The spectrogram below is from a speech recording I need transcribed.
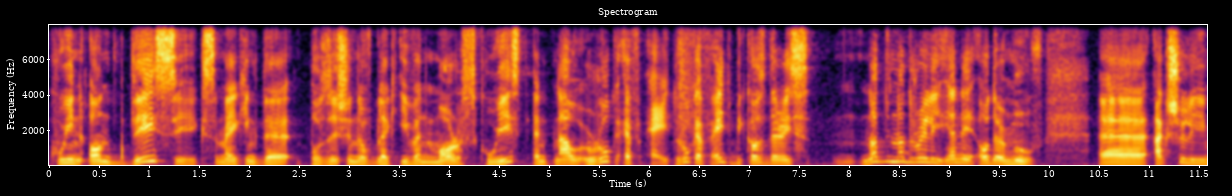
Queen on d6 making the position of black even more squeezed. And now rook f8 rook f8 because there is not not really any other move uh, actually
